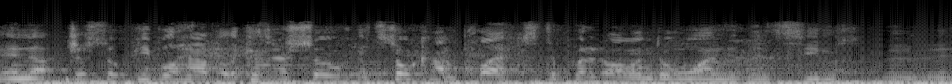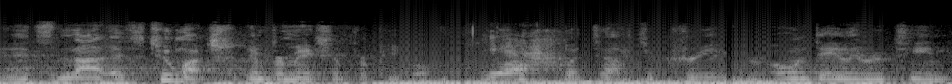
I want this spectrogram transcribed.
And uh, just so people have, because they're so, it's so complex to put it all into one. It seems it's not, it's too much information for people. Yeah. But uh, to create your own daily routine,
